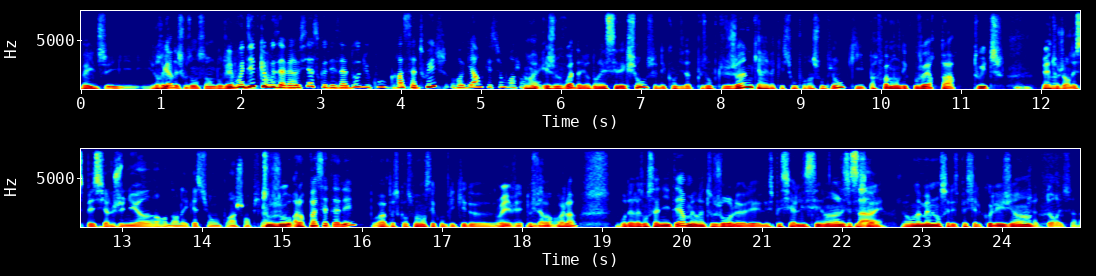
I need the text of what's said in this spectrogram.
bah, ils, regardent les choses ensemble. Donc Et vous dites que vous avez réussi à ce que des ados, du coup, grâce à Twitch, regardent Question pour un champion. Ouais, et je vois d'ailleurs dans les sélections, j'ai des candidats de plus en plus jeunes qui arrivent à Question pour un champion, qui parfois m'ont découvert par Twitch. Il y a toujours les spéciales juniors dans les questions pour un champion. Toujours. Alors pas cette année, hein, parce qu'en ce moment c'est compliqué de, Oui, de faire, évidemment. voilà, pour des raisons sanitaires, mais on a toujours le- les, les spéciales lycéens, les C'est ça, spéciales. ouais. On a même lancé les spéciales collégiens. J'adorais ça.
